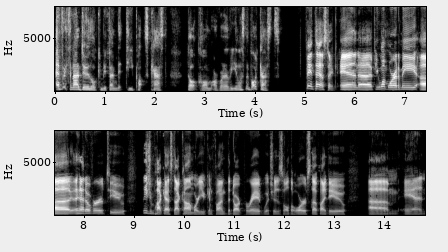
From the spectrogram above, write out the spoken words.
Everything I do though can be found at teapotscast.com or wherever you listen to podcasts. Fantastic. And uh, if you want more out of me, uh, head over to legionpodcast.com where you can find the Dark Parade, which is all the horror stuff I do. Um, and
